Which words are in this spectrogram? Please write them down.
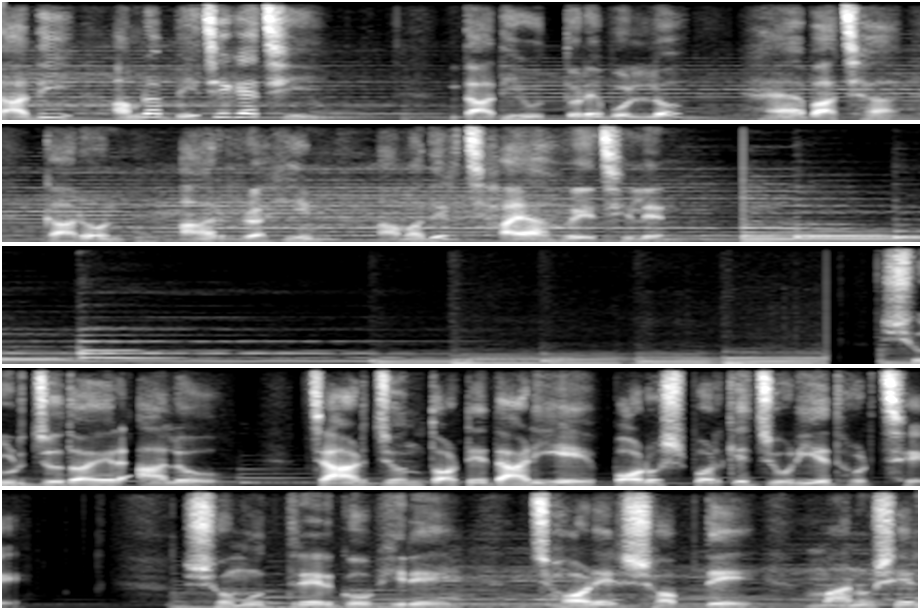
দাদি, আমরা বেঁচে গেছি। দাদি উত্তরে বলল হ্যাঁ বাছা, কারণ আর রহিম আমাদের ছায়া হয়েছিলেন। সূর্যোদয়ের আলো চারজন তটে দাঁড়িয়ে পরস্পরকে জড়িয়ে ধরছে। সমুদ্রের গভীরে ঝড়ের শব্দে মানুষের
